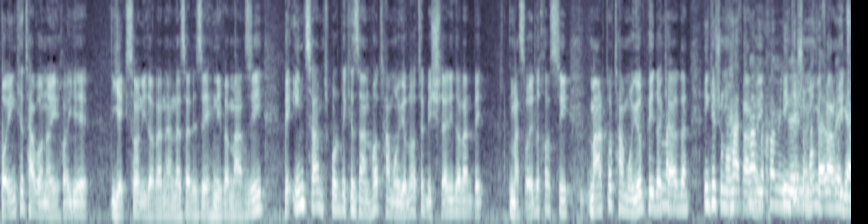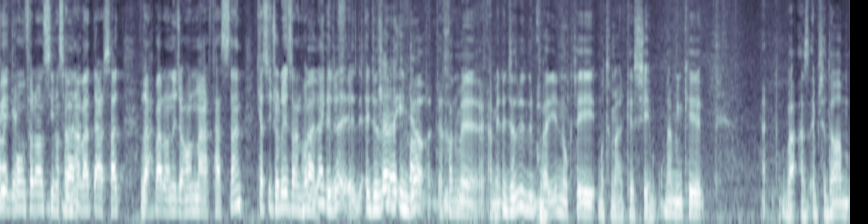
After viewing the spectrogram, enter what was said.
با اینکه توانایی های یکسانی دارن از نظر ذهنی و مغزی به این سمت برده که زنها تمایلات بیشتری دارن به مسائل خاصی. مردها تمایل پیدا من... کردن. اینکه شما میفرمایید اینکه شما میفرمایید توی کنفرانسی مثلا بله. 90 درصد رهبران جهان مرد هستن کسی جلوی زنها بله. رو نگرفته. اجازه بدید اینجا خانم امین اجازه بدید برای یه نکته متمرکز شیم. اونم این که و از ابتدا هم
